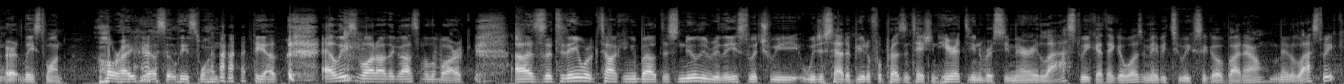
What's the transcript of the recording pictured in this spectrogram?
or at least one. All right, yes, at least one. at least one on the Gospel of Mark. Uh, so today we're talking about this newly released, which we, we just had a beautiful presentation here at the University of Mary last week, I think it was, maybe two weeks ago by now, maybe last week?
